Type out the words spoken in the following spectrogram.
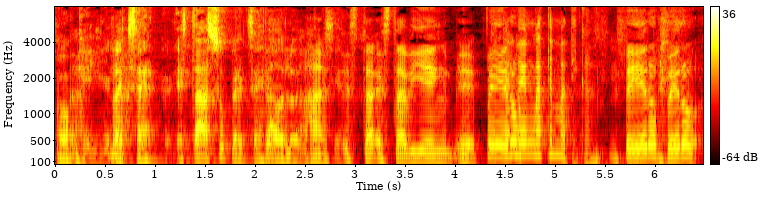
Ok, exa- está súper exagerado lo de Ajá, está, está bien, eh, pero... en matemáticas. Pero, pero,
